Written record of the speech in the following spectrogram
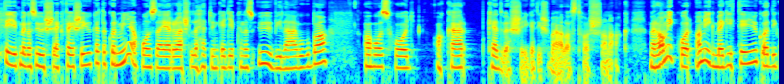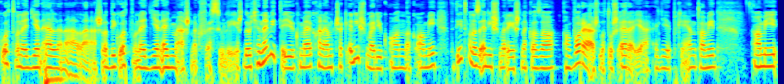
ítéljük meg az ő segfejségüket, akkor milyen hozzájárulást lehetünk egyébként az ő világukba, ahhoz, hogy akár kedvességet is választhassanak. Mert amikor, amíg megítéljük, addig ott van egy ilyen ellenállás, addig ott van egy ilyen egymásnak feszülés. De hogyha nem ítéljük meg, hanem csak elismerjük annak, ami, tehát itt van az elismerésnek az a, a varázslatos ereje egyébként, amit, ami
